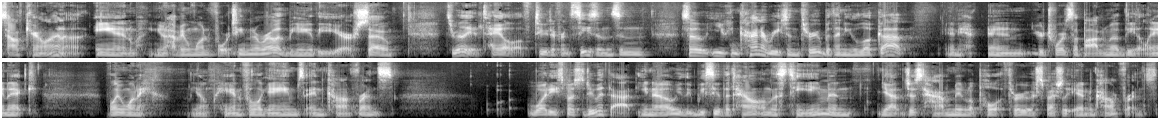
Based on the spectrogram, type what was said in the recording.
South Carolina and you know having won 14 in a row at the beginning of the year. So it's really a tale of two different seasons and so you can kind of reason through but then you look up and and you're towards the bottom of the Atlantic. Only won a you know handful of games in conference. What are you supposed to do with that? You know, we see the talent on this team and yeah, just haven't been able to pull it through, especially in conference.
